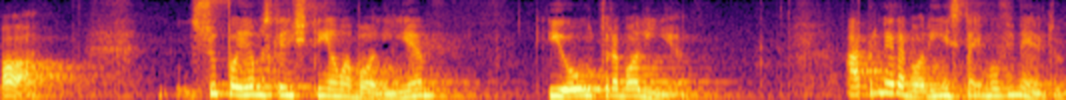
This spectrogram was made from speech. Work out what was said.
Ó, suponhamos que a gente tenha uma bolinha e outra bolinha. A primeira bolinha está em movimento,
